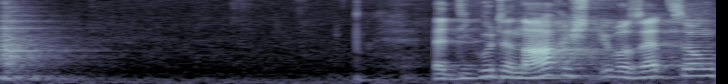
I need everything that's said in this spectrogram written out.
Äh, die gute Nachricht-Übersetzung,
